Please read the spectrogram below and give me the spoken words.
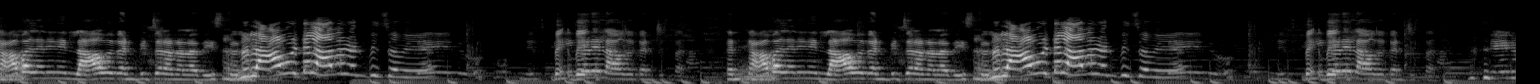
కావాలని నేను లావుగా కనిపించాలని అలా తీసుకుని నువ్వు లావు ఉంటే లావే కనిపిస్తావే లావుగా కనిపిస్తాను. తను కావాలని నేను లావుగా కనిపించాలని అలా తీసుకుని నువ్వు లావు ఉంటే లావే కనిపిస్తావే లావుగా కనిపిస్తాను. నేను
